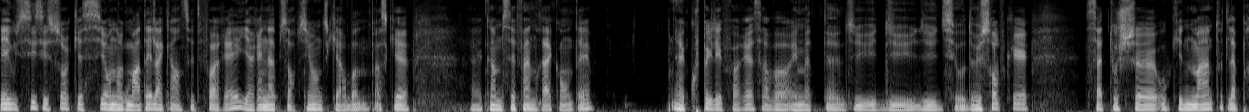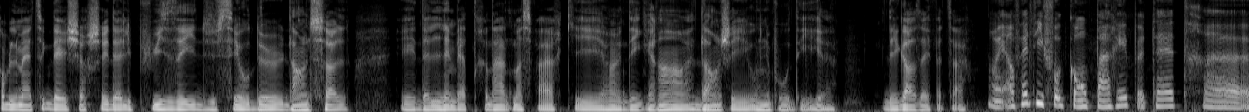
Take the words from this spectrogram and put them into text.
Et aussi, c'est sûr que si on augmentait la quantité de forêt, il y aurait une absorption du carbone parce que, comme Stéphane racontait, couper les forêts, ça va émettre du, du, du CO2. Sauf que ça touche euh, aucunement toute la problématique d'aller chercher, d'aller puiser du CO2 dans le sol et de l'émettre dans l'atmosphère, qui est un des grands dangers au niveau des, euh, des gaz à effet de serre. Oui, en fait, il faut comparer peut-être euh,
